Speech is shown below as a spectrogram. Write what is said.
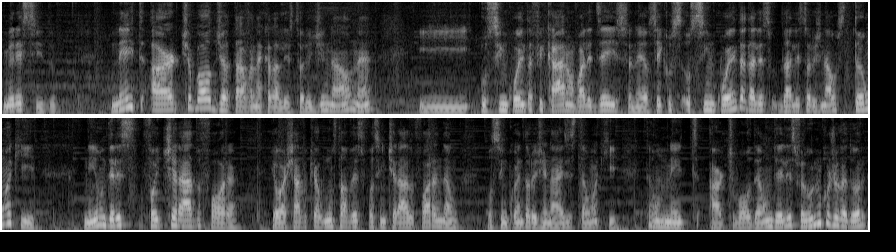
merecido. Nate Archibald já estava naquela lista original, né, e os 50 ficaram, vale dizer isso, né, eu sei que os, os 50 da lista, da lista original estão aqui, Nenhum deles foi tirado fora. Eu achava que alguns talvez fossem tirados fora, não. Os 50 originais estão aqui. Então, Nate Archibald é um deles, foi o único jogador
